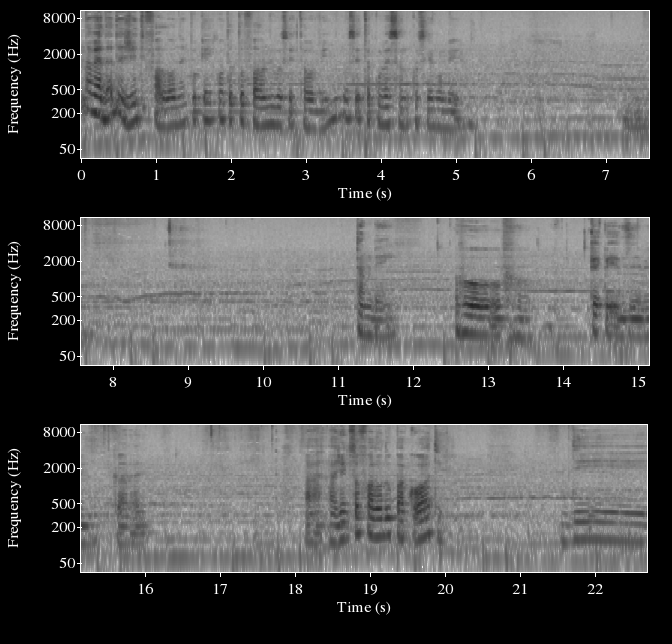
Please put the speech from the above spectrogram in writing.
na verdade a gente falou, né? Porque enquanto eu tô falando e você tá ouvindo, você tá conversando consigo mesmo. Também. O. O que, é que eu ia dizer mesmo? Caralho. A, a gente só falou do pacote de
